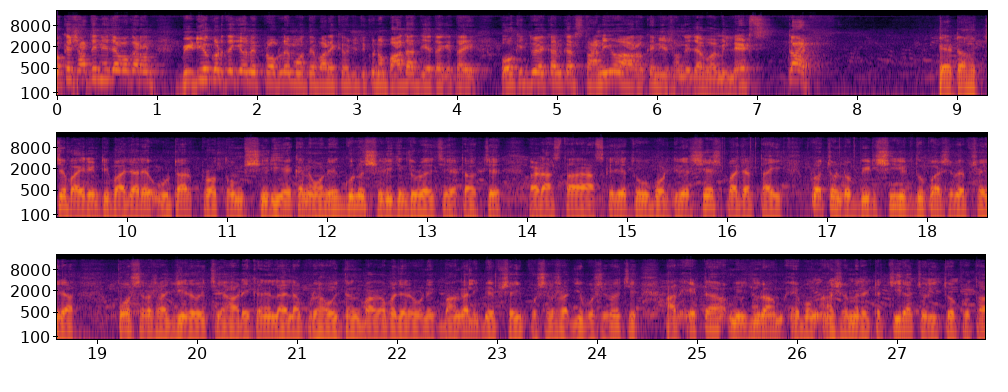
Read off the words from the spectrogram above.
ওকে সাথে নিয়ে যাব কারণ ভিডিও করতে গিয়ে অনেক প্রবলেম হতে পারে। কেউ যদি কোনো বাধা দিয়ে থাকে, তাই ও কিন্তু এখানকার স্থানীয়, আর ওকে নিয়ে সঙ্গে যাব আমি। লেটস স্টার্ট এটা হচ্ছে বাইরেন্টি বাজারে উঠার প্রথম সিঁড়ি। এখানে অনেকগুলো সিঁড়ি কিন্তু রয়েছে। এটা হচ্ছে রাস্তা আজকে যেহেতু বড়দিনের শেষ বাজার, তাই প্রচণ্ড ভিড়। সিঁড়ির দুপাশে ব্যবসায়ীরা পশরা সাজিয়ে রয়েছে। আর এখানে লাইলাপুর হাওইতাং বাগা বাজারের অনেক বাঙালি ব্যবসায়ী পশরা সাজিয়ে বসে রয়েছে। আর এটা মিজোরাম এবং আসামের একটা চিরাচরিত প্রথা।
